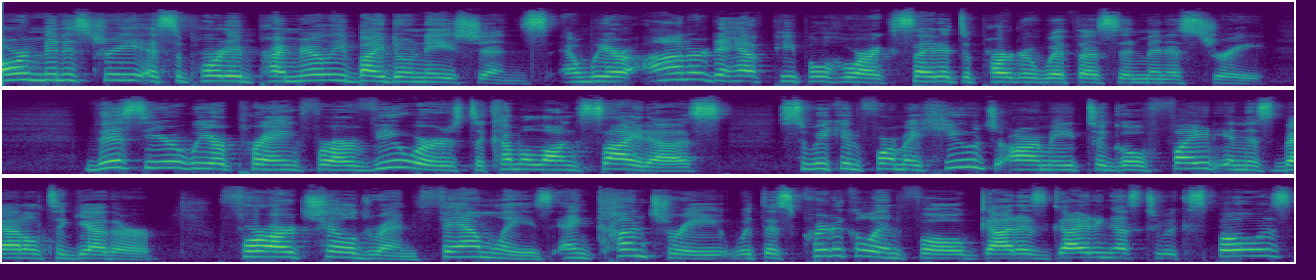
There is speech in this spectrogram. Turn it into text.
Our ministry is supported primarily by donations, and we are honored to have people who are excited to partner with us in ministry. This year, we are praying for our viewers to come alongside us so we can form a huge army to go fight in this battle together. For our children, families, and country, with this critical info God is guiding us to expose,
